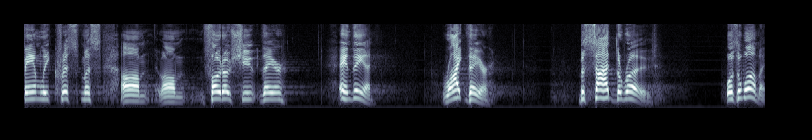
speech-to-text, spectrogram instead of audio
family Christmas um, um, photo shoot there. And then, right there, beside the road, was a woman,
